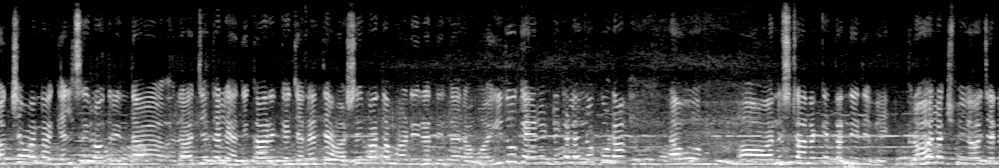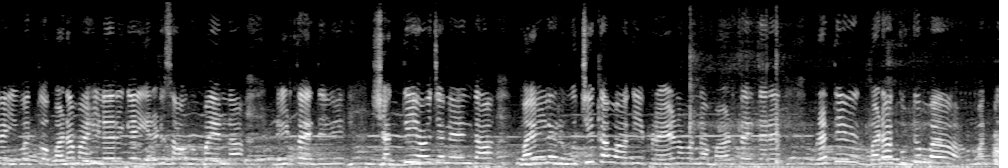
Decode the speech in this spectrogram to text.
ಪಕ್ಷವನ್ನು ಗೆಲ್ಲಿಸಿರೋದ್ರಿಂದ ರಾಜ್ಯದಲ್ಲಿ ಅಧಿಕಾರಕ್ಕೆ ಜನತೆ ಆಶೀರ್ವಾದ ಮಾಡಿರೋದ್ರಿಂದ ನಾವು ಐದು ಗ್ಯಾರಂಟಿಗಳನ್ನು ಕೂಡ ನಾವು ಅನುಷ್ಠಾನಕ್ಕೆ ತಂದಿದ್ದೀವಿ. ಗೃಹಲಕ್ಷ್ಮಿ ಯೋಜನೆ ಇವತ್ತು ಬಡ ಮಹಿಳೆಯರಿಗೆ ಎರಡು ಸಾವಿರ ರೂಪಾಯಿಯನ್ನು ನೀಡ್ತಾ ಇದ್ದೀವಿ. ಶಕ್ತಿ ಯೋಜನೆಯಿಂದ ಮಹಿಳೆಯರು ಉಚಿತವಾಗಿ ಪ್ರಯಾಣವನ್ನು ಮಾಡ್ತಾ ಇದ್ದಾರೆ. ಪ್ರತಿ ಬಡ ಕುಟುಂಬ ಮತ್ತು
